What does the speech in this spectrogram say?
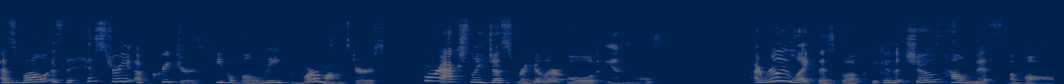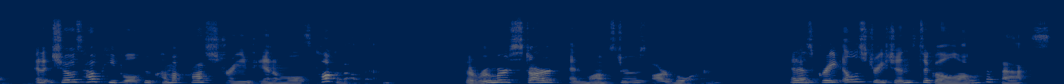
as well as the history of creatures people believed were monsters, but were actually just regular old animals. I really like this book because it shows how myths evolve, and it shows how people who come across strange animals talk about them. The rumors start and monsters are born. It has great illustrations to go along with the facts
